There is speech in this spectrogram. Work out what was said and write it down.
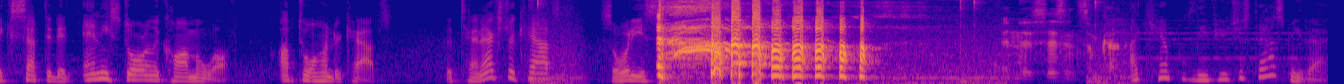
accepted at any store in the Commonwealth, up to 100 caps. The 10 extra caps, so what do you say? And this isn't some kind I can't believe you just asked me that.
